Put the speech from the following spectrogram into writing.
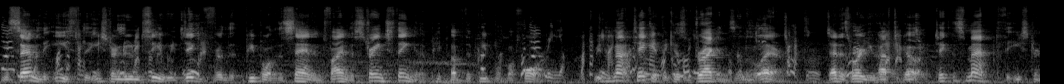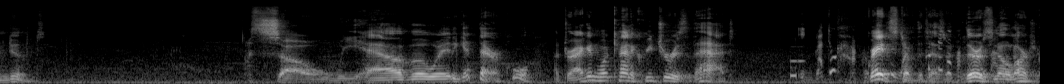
In the sand of the east, the eastern Dune Sea, we dig for the people of the sand and find the strange thing of the people before. We did not take it because of dragons in the lair. That is where you have to go. Take this map to the eastern dunes. So, we have a way to get there. Cool. A dragon? What kind of creature is that? Greatest of the desert. There is no larger,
